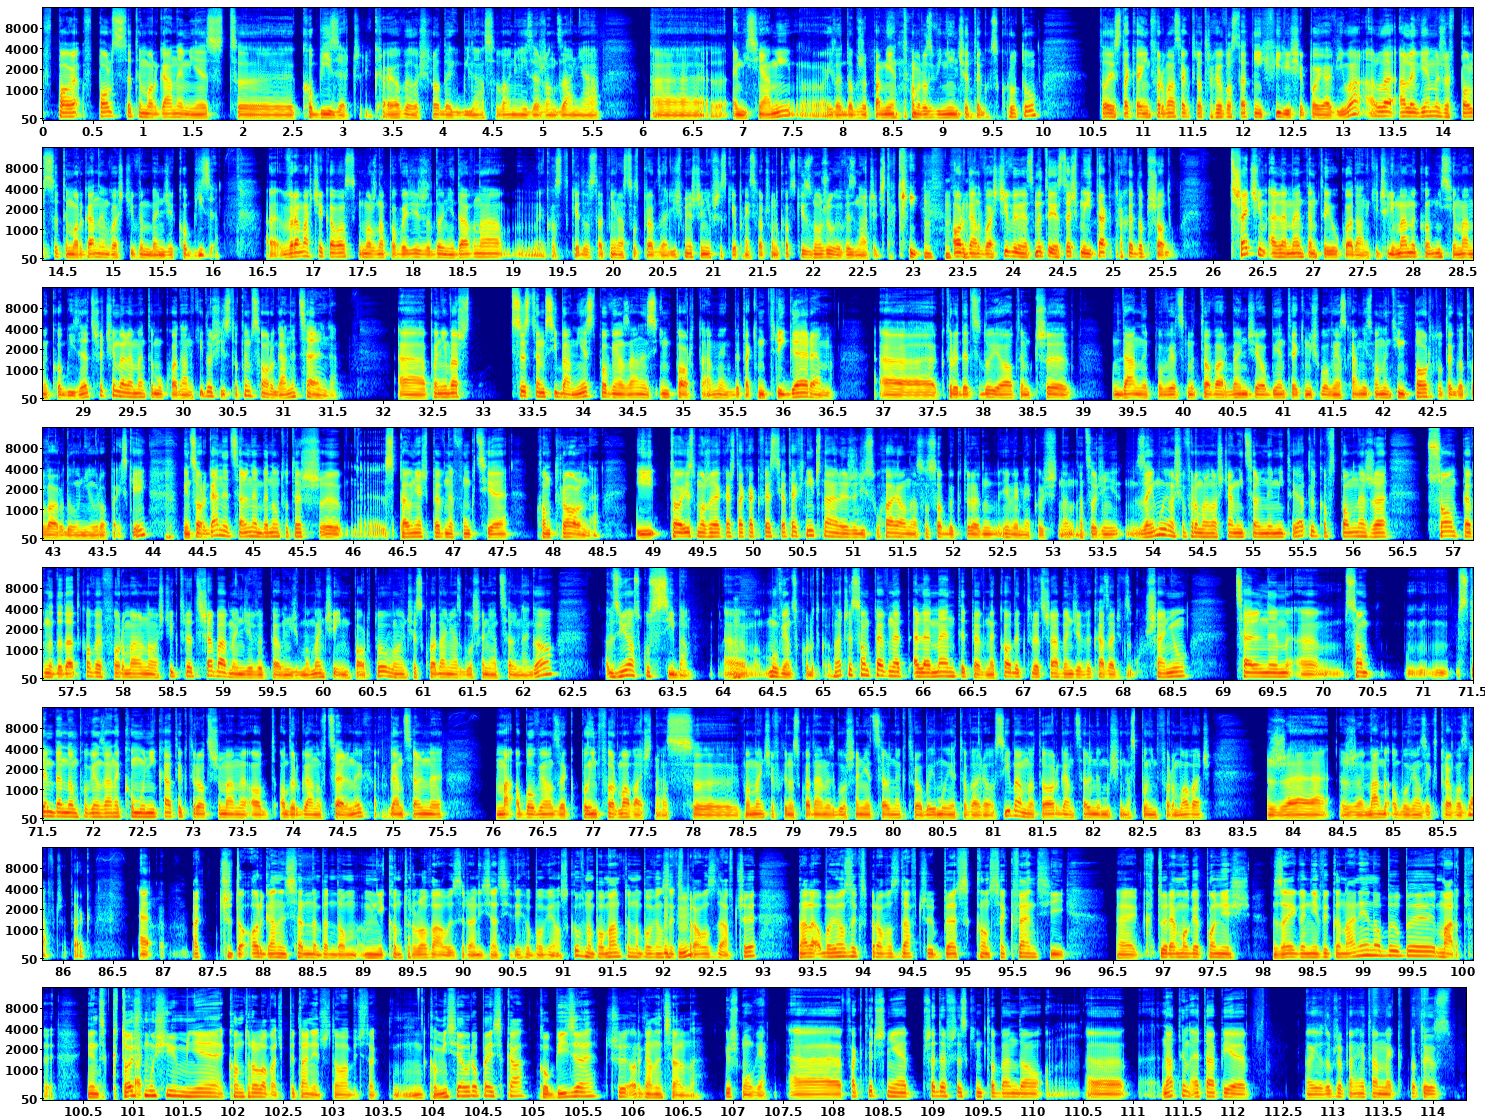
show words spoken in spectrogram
W, po, w Polsce tym organem jest e, KOBIZE, czyli Krajowy Ośrodek Bilansowania i Zarządzania Emisjami. O ile dobrze pamiętam rozwinięcie tego skrótu. To jest taka informacja, która trochę w ostatniej chwili się pojawiła, ale, ale wiemy, że w Polsce tym organem właściwym będzie KOBIZE. W ramach ciekawostki można powiedzieć, że do niedawna, jako kiedy ostatni raz to sprawdzaliśmy, jeszcze nie wszystkie państwa członkowskie zdążyły wyznaczyć taki organ właściwy, więc my tu jesteśmy i tak trochę do przodu. Trzecim elementem tej układanki, czyli mamy komisję, mamy KOBIZE, trzecim elementem układanki dość istotnym są organy celne. E, ponieważ system SIBAM jest powiązany z importem, jakby takim triggerem, e, który decyduje o tym, czy dany, powiedzmy, towar będzie objęty jakimiś obowiązkami, jest moment importu tego towaru do Unii Europejskiej. Więc organy celne będą tu też e, spełniać pewne funkcje kontrolne. I to jest może jakaś taka kwestia techniczna, ale jeżeli słuchają nas osoby, które, nie wiem, jakoś na, na co dzień zajmują się formalnościami celnymi, to ja tylko wspomnę, że są pewne dodatkowe formalności, które trzeba będzie wypełnić w momencie importu, w momencie składania zgłoszenia celnego, w związku z SIBA, hmm. mówiąc krótko. Znaczy są pewne elementy, pewne kody, które trzeba będzie wykazać w zgłoszeniu celnym. Są, z tym będą powiązane komunikaty, które otrzymamy od, od organów celnych. Organ celny ma obowiązek poinformować nas e, w momencie, w którym składamy zgłoszenie celne, które obejmuje towary OSIBAM, no to organ celny musi nas poinformować, że, że mamy obowiązek sprawozdawczy, tak? E, A czy to organy celne będą mnie kontrolowały z realizacji tych obowiązków? No bo mam ten obowiązek mhm. sprawozdawczy, no ale obowiązek sprawozdawczy bez konsekwencji, e, które mogę ponieść za jego niewykonanie, no byłby martwy. Więc ktoś tak. musi mnie kontrolować. Pytanie, czy to ma być tak mm, Komisja Europejska, KOBIZE, czy organy celne? Już mówię. E, faktycznie przede wszystkim to będą e, na tym etapie, o ile dobrze pamiętam, jak, bo to jest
